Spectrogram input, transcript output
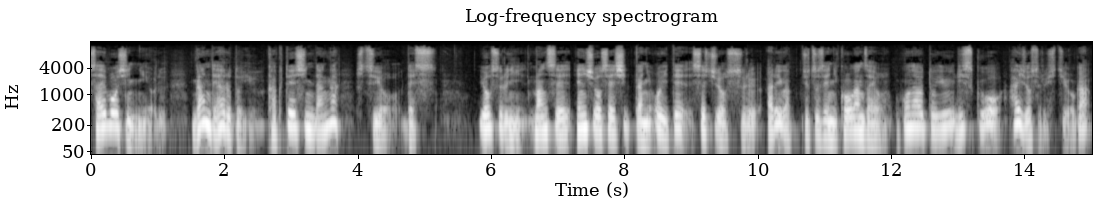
細胞診による癌であるという確定診断が必要です。要するに慢性炎症性疾患において切除する、あるいは術前に抗がん剤を行うというリスクを排除する必要が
